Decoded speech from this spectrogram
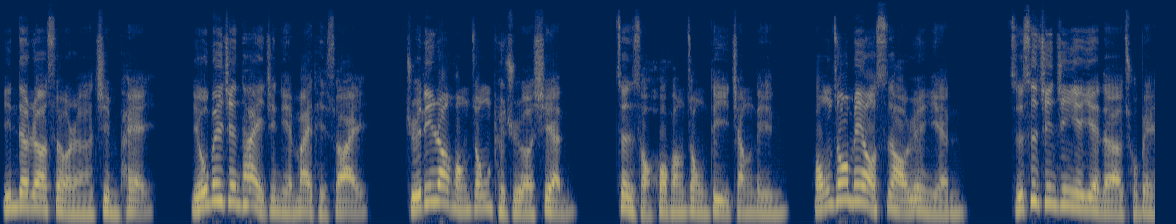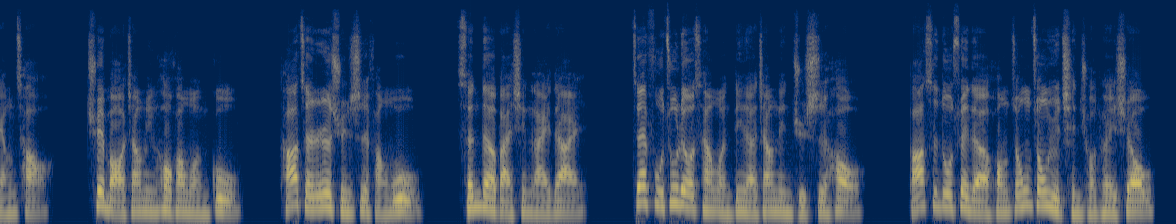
赢得了所有人的敬佩。刘备见他已经年迈体衰。决定让黄忠退居二线，镇守后方重地江陵。黄忠没有丝毫怨言，只是兢兢业业的储备粮草，确保江陵后方稳固。他整日巡视防务，深得百姓爱戴。在辅助刘禅稳定了江陵局势后，八十多岁的黄忠终于请求退休。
